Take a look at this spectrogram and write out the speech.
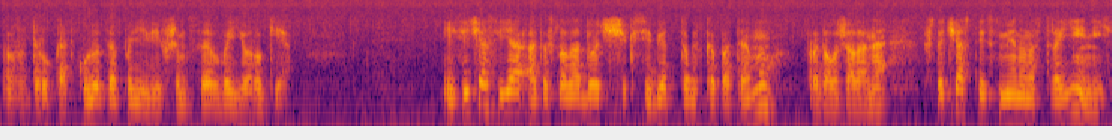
вдруг откуда-то появившимся в ее руке. «И сейчас я отослала дочь к себе только потому, — продолжала она, — что частая смена настроений,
